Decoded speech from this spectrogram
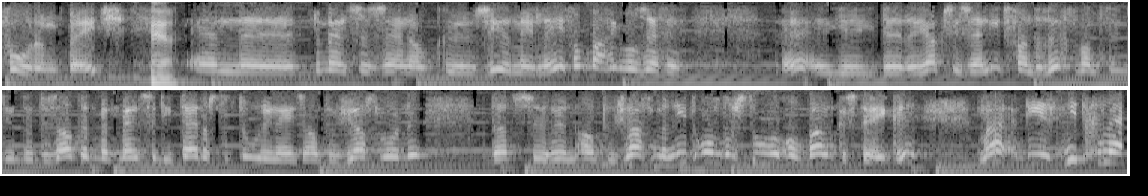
forumpage. Ja. En de mensen zijn ook zeer meelevend, mag ik wel zeggen. De reacties zijn niet van de lucht, want het is altijd met mensen die tijdens de Tour ineens enthousiast worden... dat ze hun enthousiasme niet onder stoelen of banken steken... Maar die is niet gelijk.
